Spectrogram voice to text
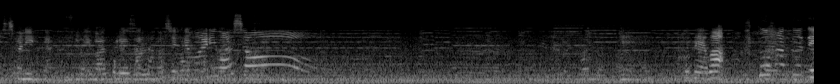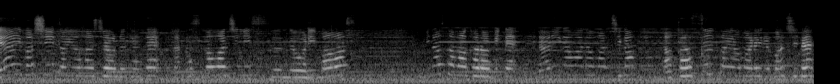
一緒に中洲リバクルーズ楽しんでまいりましょう。船は福泊出会い橋という橋を抜けて中洲の町に進んでおります皆様から見て左側の町が中洲と呼ばれる町で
